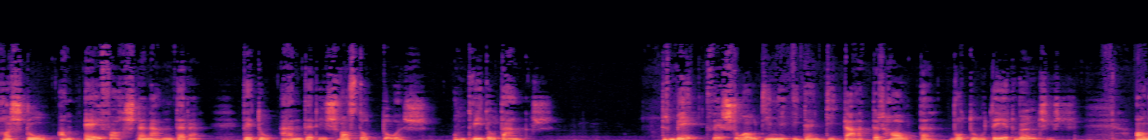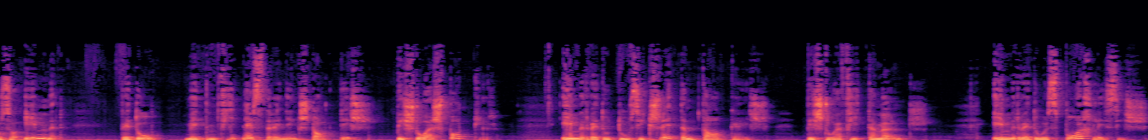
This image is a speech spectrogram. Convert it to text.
kannst du am einfachsten ändern, wenn du änderst, was du tust und wie du denkst. Damit wirst du auch deine Identität erhalten, wo du dir wünschst. Also immer, wenn du mit dem Fitnesstraining startest, bist du ein Sportler. Immer wenn du tausend Schritte am Tag gehst, bist du ein fitter Mensch. Immer wenn du ein Buch lesest,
